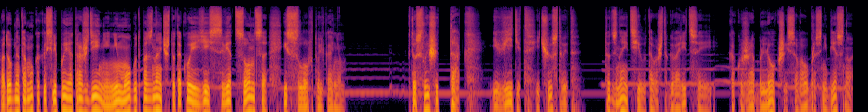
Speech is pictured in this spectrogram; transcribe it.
подобно тому, как и слепые от рождения не могут познать, что такое есть свет солнца из слов только о нем. Кто слышит так и видит, и чувствует, тот знает силу того, что говорится, и, как уже облегшийся во образ небесного,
